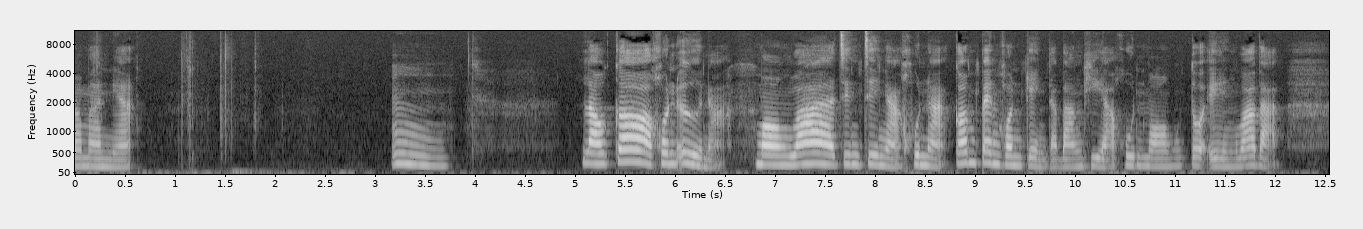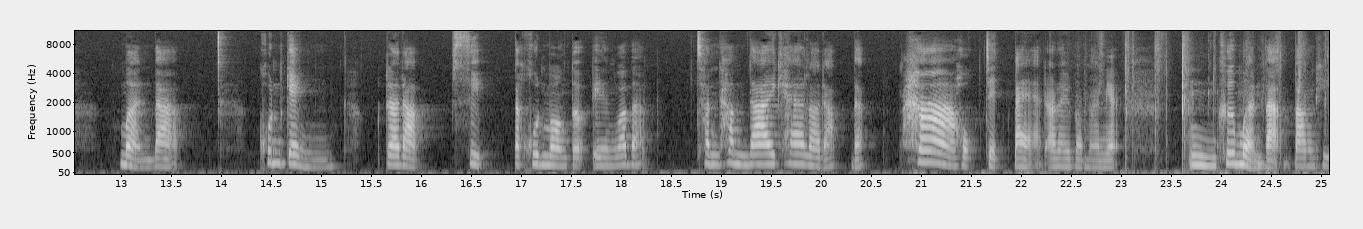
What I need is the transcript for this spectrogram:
ประมาณเนี้ย อืม แล้วก็คนอื่นอะมองว่าจริง ๆอะคุณอะก็เป็นคนเก่งแต่บางทีอะคุณมองตัวเองว่าแบบ เหมือนแบบ คุณเก่งระดับสิบแต่คุณมองตัวเองว่าแบบ ฉันทำได้แค่ระดับแบบห้าหกเจ็ดแปดอะไรประมาณเนี้ย อืม คือเหมือนแบบบางที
